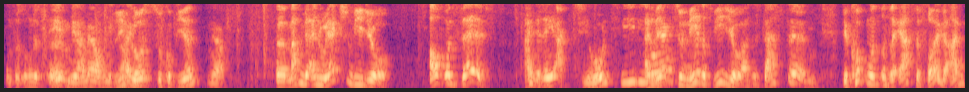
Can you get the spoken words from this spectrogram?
und versuchen das äh, eben, wir haben ja auch nicht lieblos zu kopieren, Ja. äh, machen wir ein Reaction-Video auf uns selbst. Ein Reaktionsvideo? Ein reaktionäres Video. Was ist das denn? Wir gucken uns unsere erste Folge an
